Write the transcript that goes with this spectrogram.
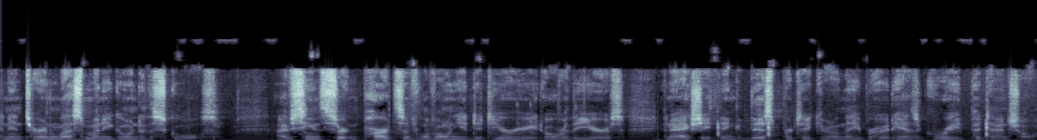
and in turn less money going to the schools. I've seen certain parts of Livonia deteriorate over the years, and I actually think this particular neighborhood has great potential.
